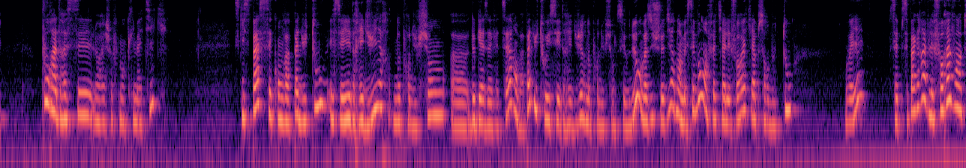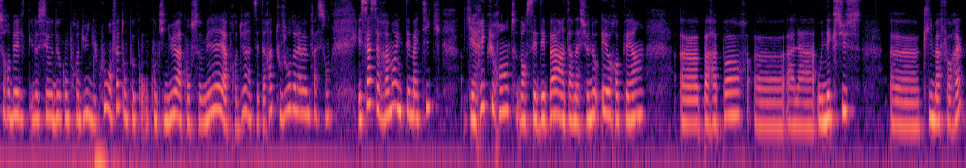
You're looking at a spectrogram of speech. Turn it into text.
pour adresser le réchauffement climatique, ce qui se passe, c'est qu'on ne va pas du tout essayer de réduire nos productions euh, de gaz à effet de serre, on ne va pas du tout essayer de réduire nos productions de CO2, on va juste se dire non mais c'est bon, en fait, il y a les forêts qui absorbent tout. Vous voyez? C'est pas grave, les forêts vont absorber le CO2 qu'on produit, du coup, en fait, on peut continuer à consommer, à produire, etc., toujours de la même façon. Et ça, c'est vraiment une thématique qui est récurrente dans ces débats internationaux et européens euh, par rapport euh, au nexus euh, climat-forêt.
